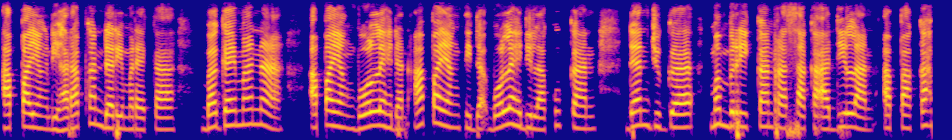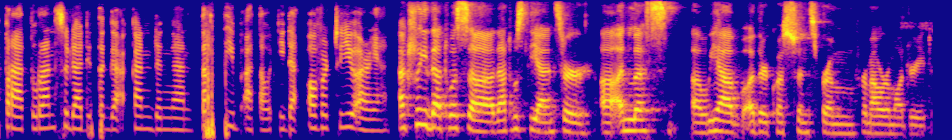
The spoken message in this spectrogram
apa yang diharapkan dari mereka, bagaimana apa yang boleh dan apa yang tidak boleh dilakukan dan juga memberikan rasa keadilan. Apakah peraturan sudah ditegakkan dengan tertib atau tidak? Over to you Aryan. Actually that was uh, that was the answer uh, unless uh, we have other questions from from our moderator.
